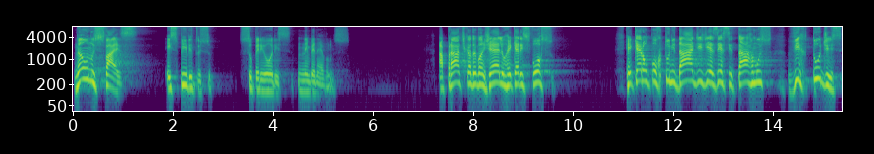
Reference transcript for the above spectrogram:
não nos faz espíritos superiores nem benévolos. A prática do evangelho requer esforço, requer oportunidade de exercitarmos virtudes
